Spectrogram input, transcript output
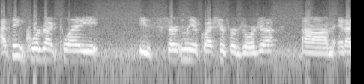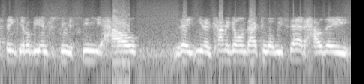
I think quarterback play is certainly a question for Georgia. Um, and I think it'll be interesting to see how they, you know, kind of going back to what we said, how they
